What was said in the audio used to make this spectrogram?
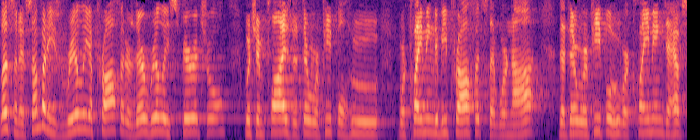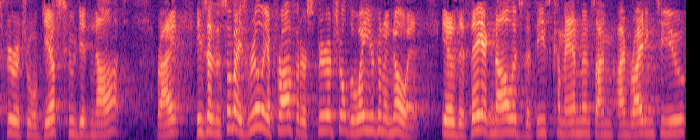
listen, if somebody's really a prophet or they're really spiritual, which implies that there were people who were claiming to be prophets that were not, that there were people who were claiming to have spiritual gifts who did not, right? He says if somebody's really a prophet or spiritual, the way you're going to know it is if they acknowledge that these commandments I'm, I'm writing to you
